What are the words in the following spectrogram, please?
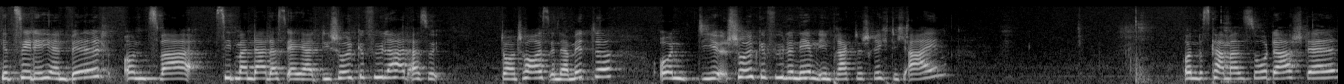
Jetzt seht ihr hier ein Bild und zwar sieht man da, dass er ja die Schuldgefühle hat. Also Danton ist in der Mitte und die Schuldgefühle nehmen ihn praktisch richtig ein. Und das kann man so darstellen.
